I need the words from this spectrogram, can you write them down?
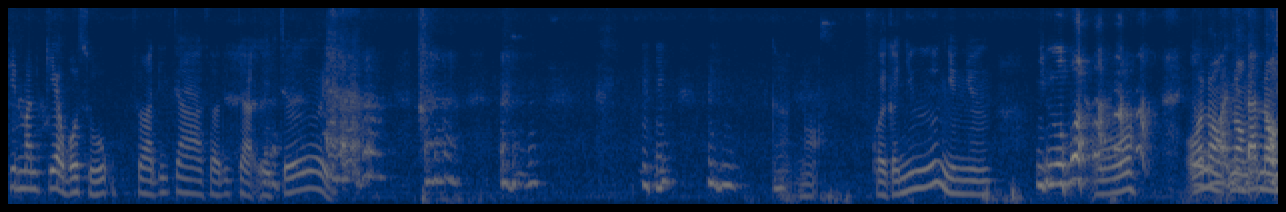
กินมันแก้วบ่สุกสวัสดีจ้าสวัสดีจ้าเอ่ยเจ้ยเนาะข่อยก็ยืงยืงยืงอยู่ว่าโอ้โอ้น้องว่าน้องดิฉันน้อง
